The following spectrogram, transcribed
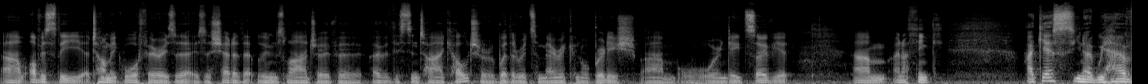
Um, obviously, atomic warfare is a, is a shadow that looms large over, over this entire culture, whether it's American or British um, or, or indeed Soviet. Um, and I think, I guess, you know, we have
